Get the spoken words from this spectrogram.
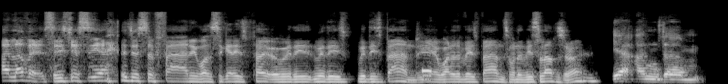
I love it. So he's just, yeah, he's just a fan who wants to get his photo with his, with his, with his band. Yeah, one of his bands, one of his loves, right? Yeah, and um,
